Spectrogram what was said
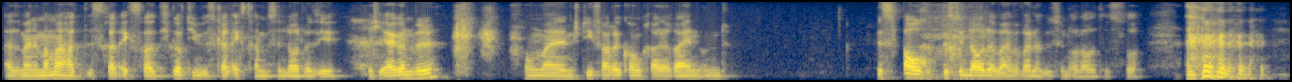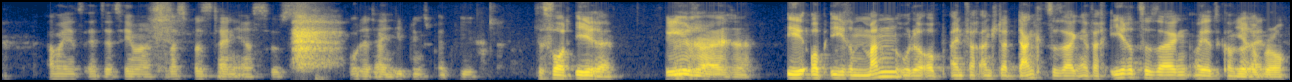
also meine Mama hat ist gerade extra, ich glaube, die ist gerade extra ein bisschen laut, weil sie mich ärgern will. Und mein Stiefvater kommt gerade rein und ist auch ein bisschen lauter, aber einfach weil er ein bisschen laut ist. So. Aber jetzt, jetzt erzähl mal, was, was ist dein erstes oder dein Lieblingspet Peeve? das Wort Ehre. Ehre, Alter. Eh, ob Ehrenmann oder ob einfach anstatt Dank zu sagen, einfach Ehre zu sagen. Oh, jetzt kommt Ehre, rein. Bro.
